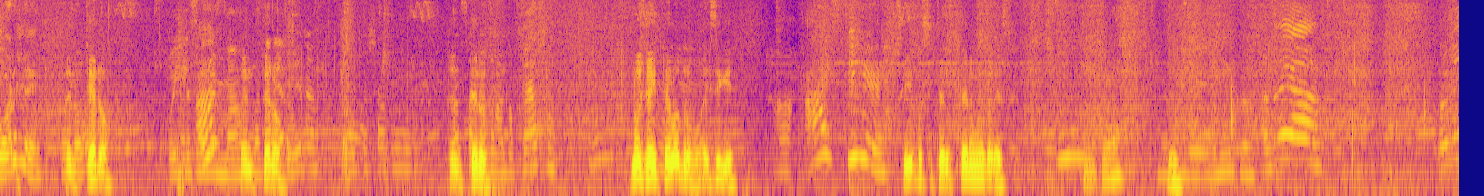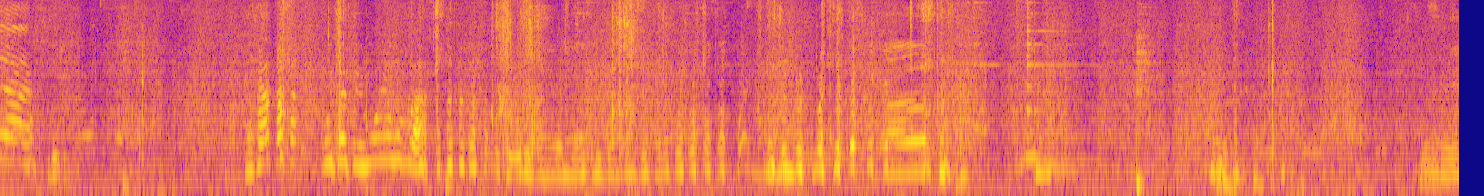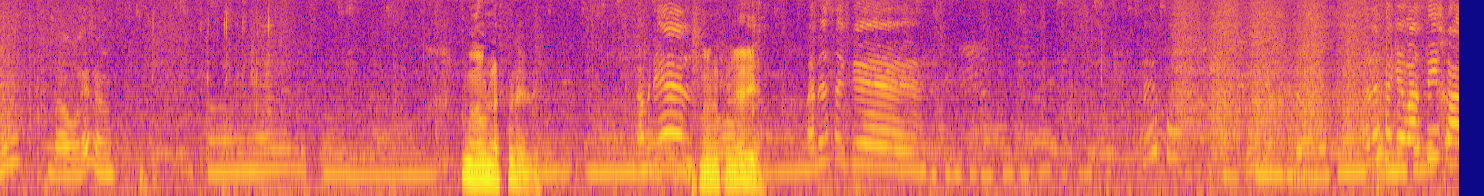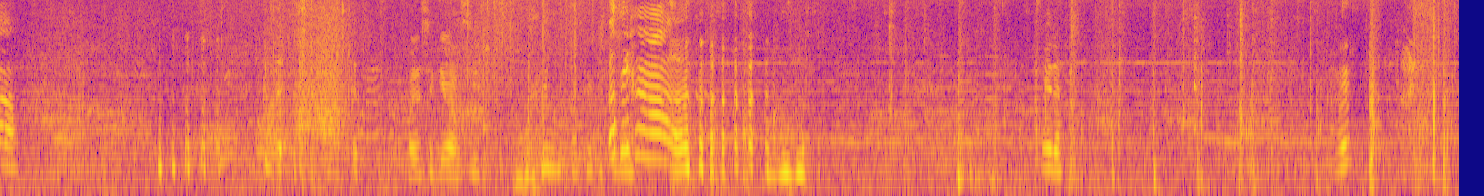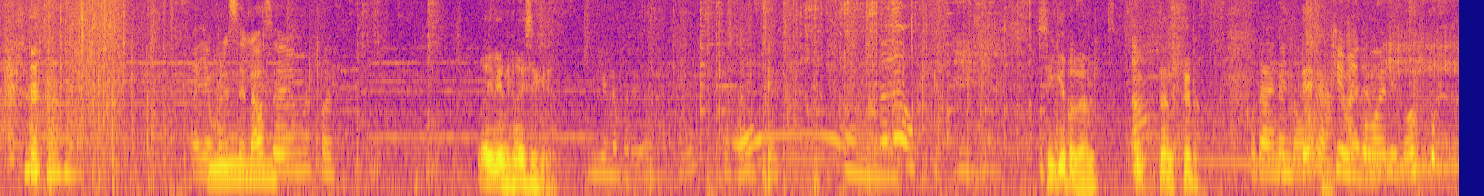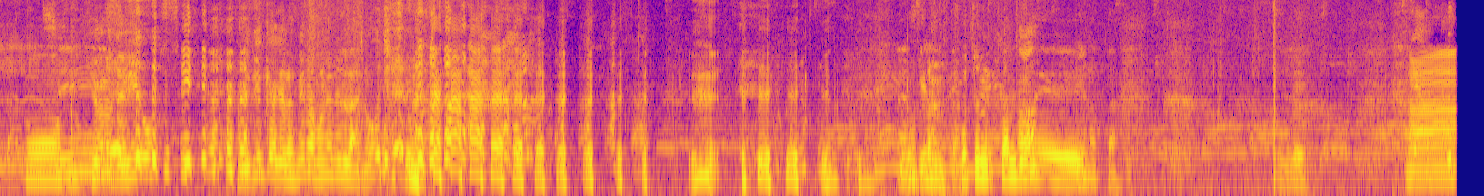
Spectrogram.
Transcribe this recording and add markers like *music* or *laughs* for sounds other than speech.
borde. Está entero, Oye, le salen más. entero, entero. No, si ahí está el otro, ahí sigue. Ah, ay, sigue. Sí, pues está entero me parece. Andrea, comida. *laughs* Pucha, estoy muy ocupada. *laughs* Sí, está bueno. No, no, una funeraria. Gabriel, No, una funeraria. parece que. Parece que vasija. Parece que va así. ¡Vasija! Mira. A ver. Ahí por ese lado se ve mejor. Ahí viene, ahí sigue. Viene por ahí. Sigue para acá, está entero. Puta. Entera. Qué. Oh, Yo no te digo. *laughs* Me tinca que las vienen a poner en la noche. *laughs* Justo en el cambio ¿Ah? de... está? Ah.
